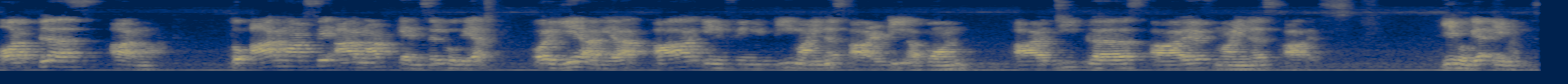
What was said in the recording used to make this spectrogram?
और प्लस आर नॉट तो आर नॉट से आर नॉट कैंसिल हो गया। और ये आ गया R infinity minus R T upon R G plus R F minus R S ये हो गया ए माइनस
